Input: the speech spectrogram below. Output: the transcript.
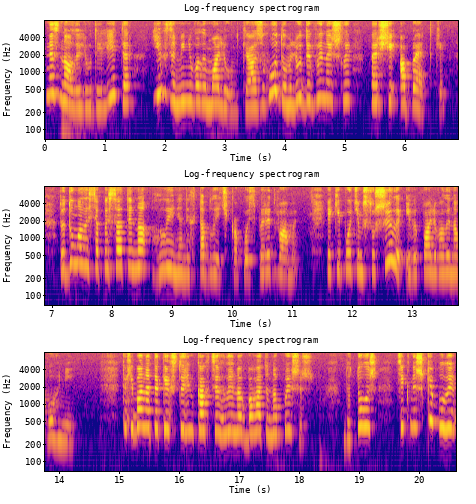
Не знали люди літер, їх замінювали малюнки, а згодом люди винайшли перші абетки, додумалися писати на глиняних табличках ось перед вами, які потім сушили і випалювали на вогні. Та хіба на таких сторінках цеглинах багато напишеш? До того ж, ці книжки були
